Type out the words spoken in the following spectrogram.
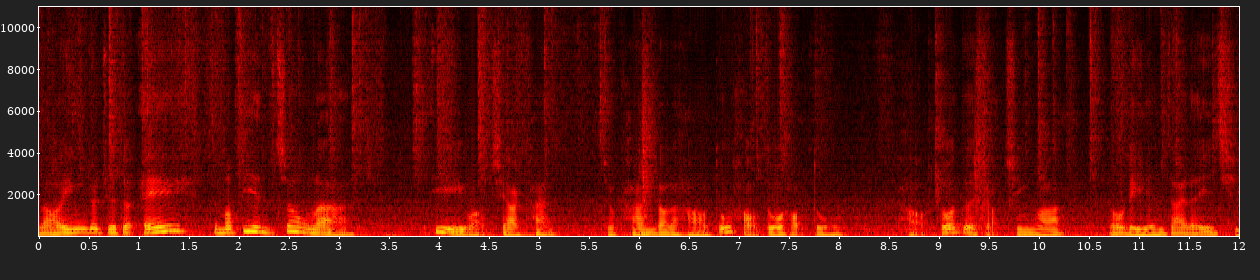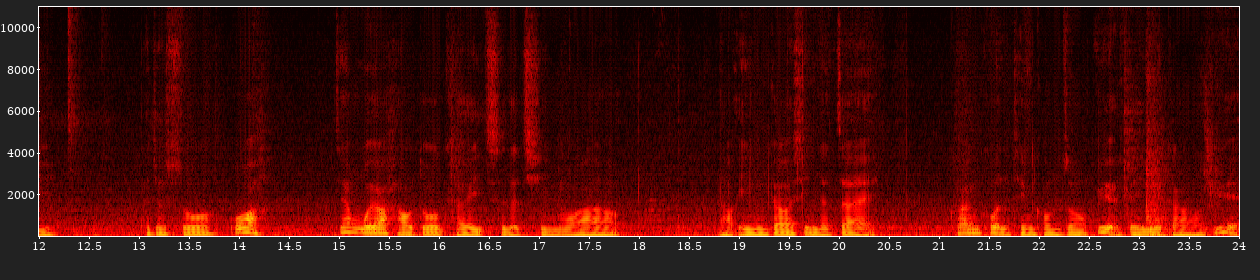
老鹰就觉得，哎，怎么变重了？一往下看，就看到了好多好多好多好多的小青蛙，都连在了一起。他就说：“哇，这样我有好多可以吃的青蛙哦！”老鹰高兴的在宽阔的天空中越飞越高，越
